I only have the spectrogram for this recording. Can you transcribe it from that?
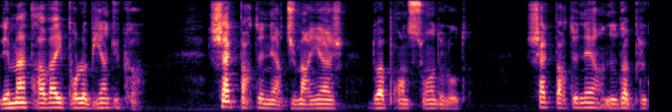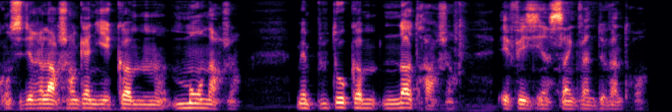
les mains travaillent pour le bien du corps. Chaque partenaire du mariage doit prendre soin de l'autre. Chaque partenaire ne doit plus considérer l'argent gagné comme mon argent, mais plutôt comme notre argent. Éphésiens 5, 22, 23.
